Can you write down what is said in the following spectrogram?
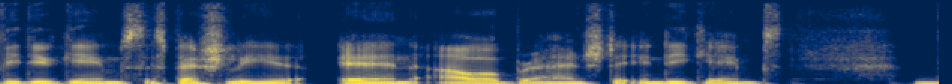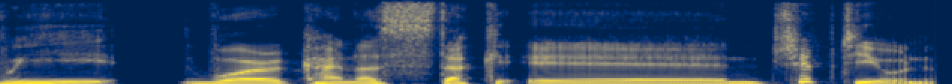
video games, especially in our branch, the indie games, we were kind of stuck in chiptune.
